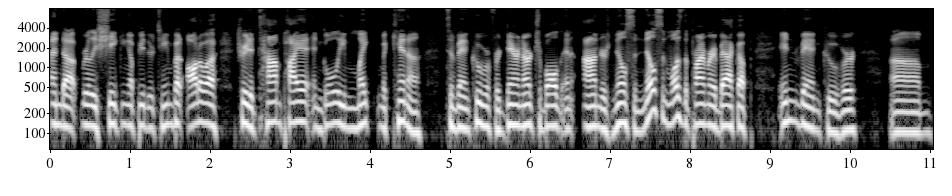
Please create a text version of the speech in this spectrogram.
end up really shaking up either team. But Ottawa traded Tom Pyatt and goalie Mike McKenna to Vancouver for Darren Archibald and Anders Nilsson. Nilsson was the primary backup in Vancouver. Um,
